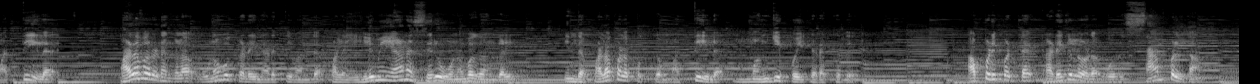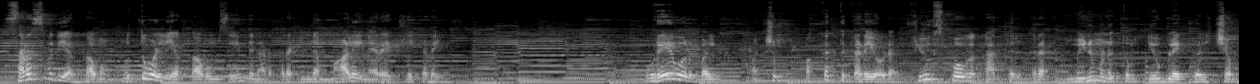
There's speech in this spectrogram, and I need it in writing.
மத்தியில் பல வருடங்களாக உணவு கடை நடத்தி வந்த பல எளிமையான சிறு உணவகங்கள் இந்த பளபளப்புக்கு மத்தியில் மங்கி போய் கிடக்குது. அப்படிப்பட்ட கடைகளோட ஒரு சாம்பிள் தான் சரஸ்வதி அக்காவும் முத்துவள்ளி அக்காவும் சேர்ந்து நடத்துகிற இந்த மாலை நேர இட்லி கடை. ஒரே ஒரு பல்ப் மற்றும் பக்கத்து கடையோட ஃபியூஸ் போக காத்திருக்கிற மினுமினுக்கும் டியூப்லைட் வெளிச்சம்.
